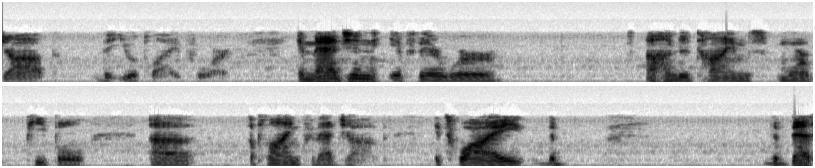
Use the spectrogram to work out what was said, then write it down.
job that you applied for, imagine if there were a hundred times more people uh, applying for that job. It's why the the best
